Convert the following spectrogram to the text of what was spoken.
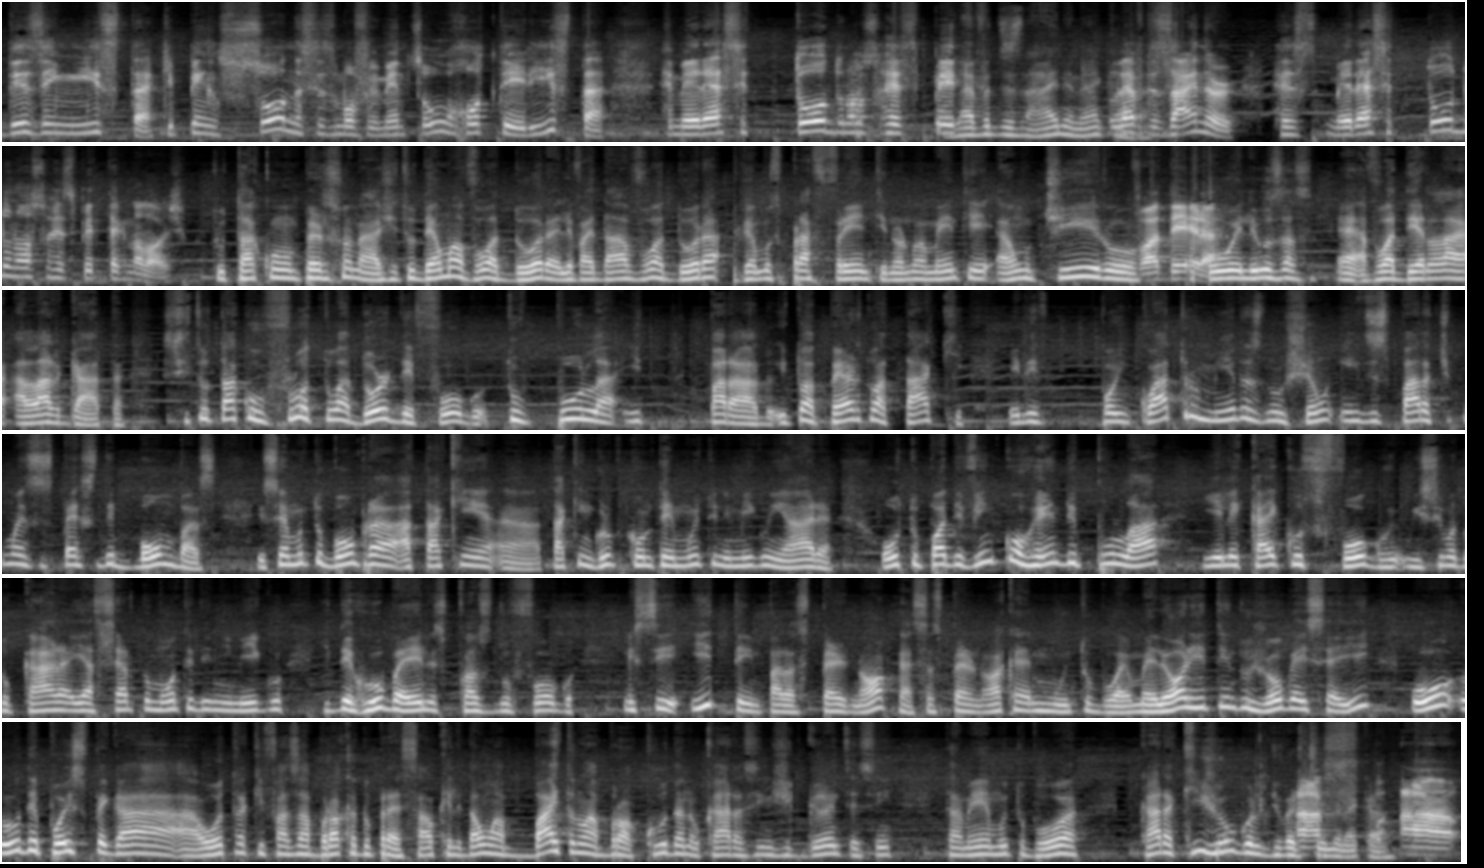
desenhista que pensou nesses movimentos ou o roteirista merece todo o nosso respeito. Level design, né, O cara? level designer res- merece todo o nosso respeito tecnológico. Tu tá com um personagem, tu der uma voadora, ele vai dar a voadora, digamos, pra frente. Normalmente é um tiro, Voadeira. ou ele usa é, a voadeira, a largata. Se tu tá com o flutuador de fogo, tu pula e parado, e tu aperta o ataque, ele põe quatro miras no chão e dispara tipo uma espécie de bombas. Isso é muito bom para ataque, em- ah, ataque em grupo quando tem muito inimigo em área. Ou tu pode vir correndo e pular e ele cai com os fogos em cima do cara e acerta um monte de inimigo e derruba eles por causa do fogo. Esse item para as pernocas, essas pernocas é muito boa. É o melhor item do jogo, é esse aí. Ou, ou depois pegar a outra que faz a broca do pré-sal, que ele dá uma baita numa brocuda no cara, assim, gigante, assim. Também é muito boa. Cara, que jogo divertido, As, né, cara? a-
